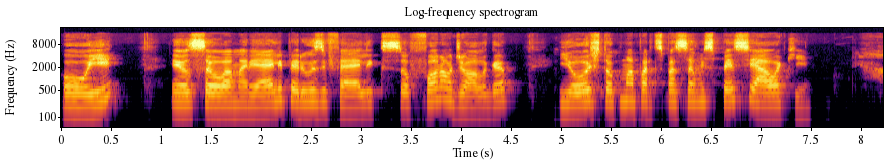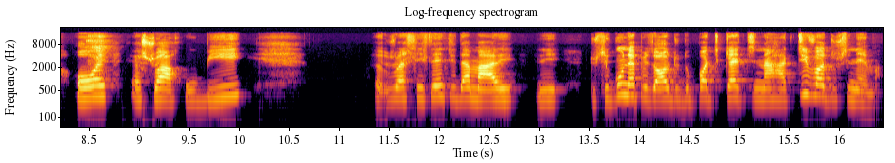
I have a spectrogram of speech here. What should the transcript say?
Oi, eu sou a Marielle Peruzzi Félix, sou fonoaudióloga e hoje estou com uma participação especial aqui. Oi, eu sou a Rubi, eu sou assistente da Mari do segundo episódio do podcast Narrativa do Cinema.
